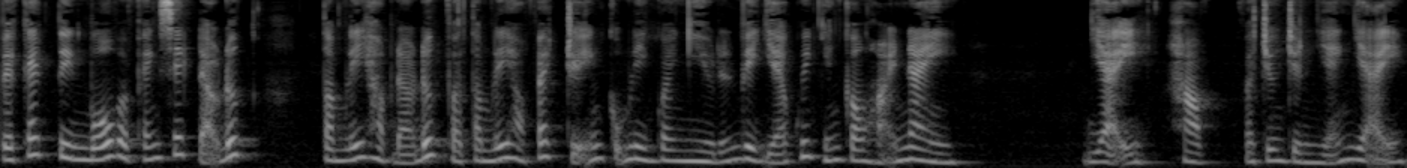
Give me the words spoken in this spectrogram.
về các tuyên bố và phán xét đạo đức. Tâm lý học đạo đức và tâm lý học phát triển cũng liên quan nhiều đến việc giải quyết những câu hỏi này. Dạy, học và chương trình giảng dạy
